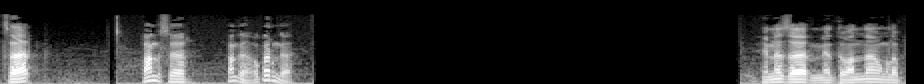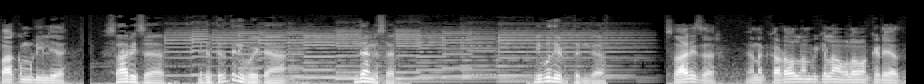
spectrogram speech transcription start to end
சார்? வாங்க சார். வாங்க உட்காருங்க. என்ன சார்? நேற்று வந்தேன் உங்களை பார்க்க முடியலையே. Sorry sir. இது திருத்தணி போயிட்டேன். இந்தாங்க சார். விபூதி எடுத்துங்க சாரி சார். எனக்கு கடவுள் நம்பிக்கைலாம் அவ்வளோவா கிடையாது.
